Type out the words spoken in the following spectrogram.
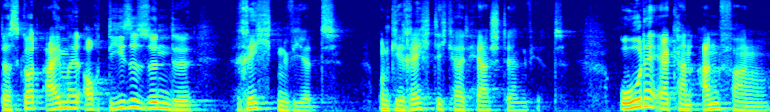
dass Gott einmal auch diese Sünde richten wird und Gerechtigkeit herstellen wird. Oder er kann anfangen,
